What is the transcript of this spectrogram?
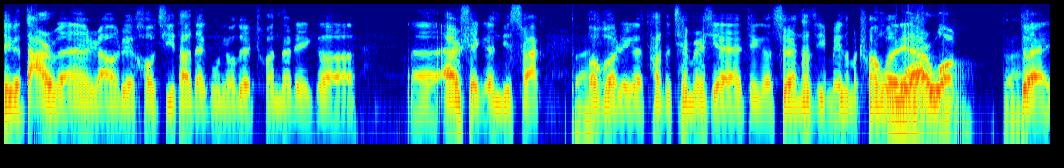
这个达尔文，然后这后期他在公牛队穿的这个呃 Air Shake N Distract，对，包括这个他的签名鞋，这个虽然他自己没怎么穿过的这 Air Warm，对。对，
